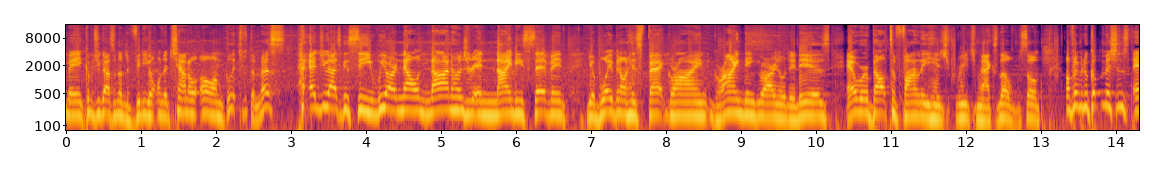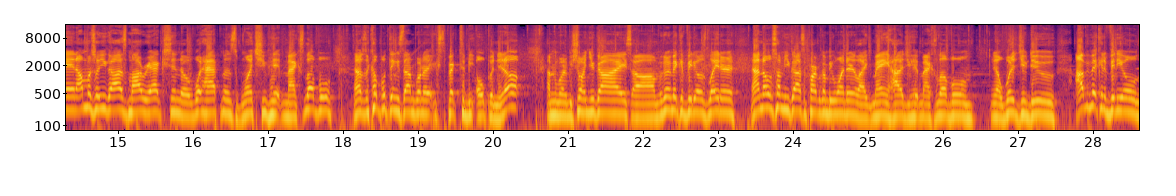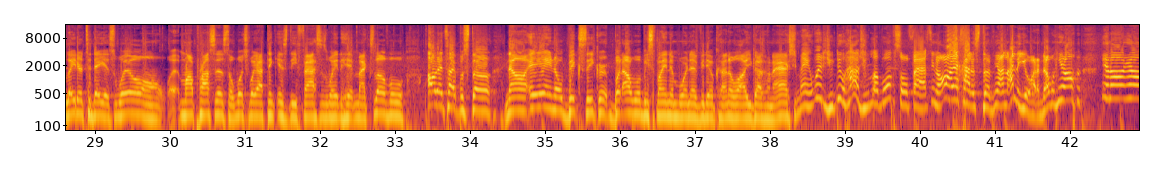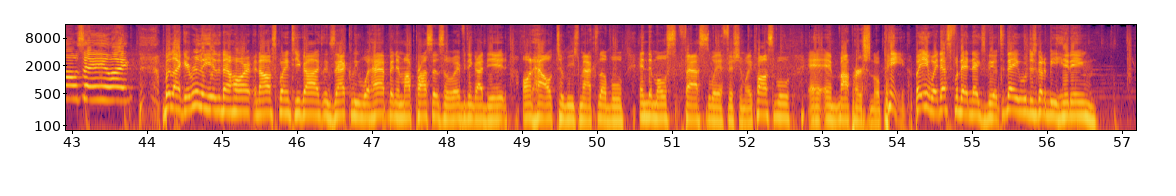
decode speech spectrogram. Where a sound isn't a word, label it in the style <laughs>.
man come to you guys another video on the channel. Oh i'm glitched with the mess. <laughs> As you guys can see we are now 997 your boy been on his fat grind grinding you already know what it is and we're about to finally hit, reach max level. So i'm flipping a couple missions and i'm gonna show you guys my reaction of what happens once you hit max level. Now there's a couple things that i'm gonna expect to be opening up. I'm gonna be showing you guys um we're gonna make a videos later. And i know some of you guys are probably gonna be wondering like man how did you hit max level? You know what did you do? I'll be making a video later today as well on my process of which way I think is the fastest way to hit max level, all that type of stuff. Now, it ain't no big secret, but I will be explaining more in that video because I know a lot of you guys are going to ask you, man, what did you do? How did you level up so fast? You know, all that kind of stuff. Know, I know you ought to know, <laughs> you know, you know, you know what I'm saying? Like, but like, it really isn't that hard. And I'll explain to you guys exactly what happened in my process of everything I did on how to reach max level in the most fastest way, efficient way possible, and, and my personal opinion. But anyway, that's for that next video. Today, we're just going to be hitting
